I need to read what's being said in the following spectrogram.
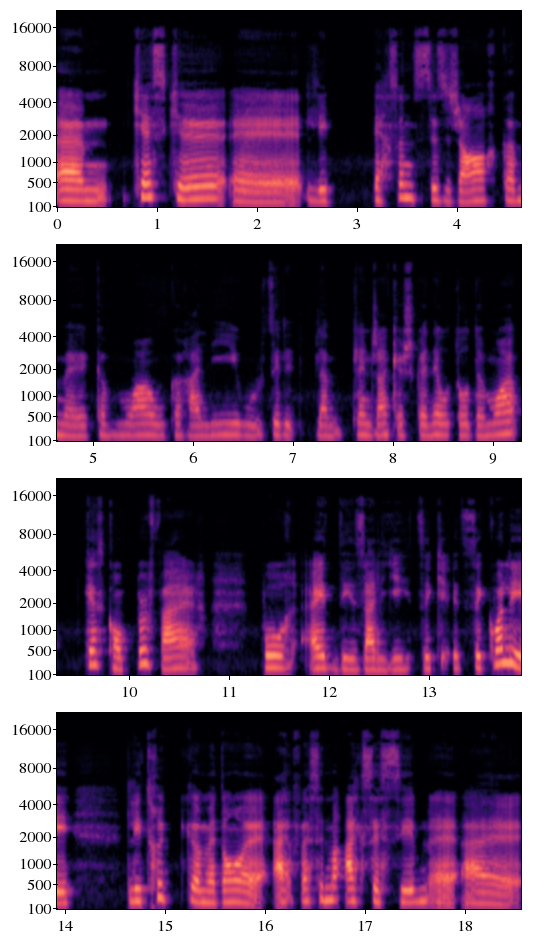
euh, qu'est-ce que euh, les personnes cisgenres comme euh, comme moi ou Coralie ou plein de gens que je connais autour de moi, qu'est-ce qu'on peut faire pour être des alliés? C'est quoi les les trucs comme mettons euh, facilement accessibles euh,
